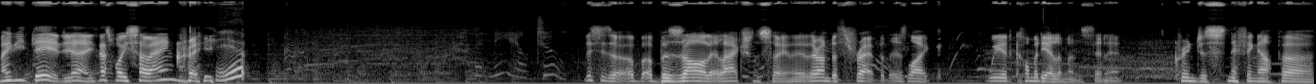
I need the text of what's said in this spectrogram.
Maybe he did, yeah. That's why he's so angry. Yep. Let me help too. This is a, a, a bizarre little action scene. They're, under threat, but there's like weird comedy elements in it. Cringer's sniffing up uh,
